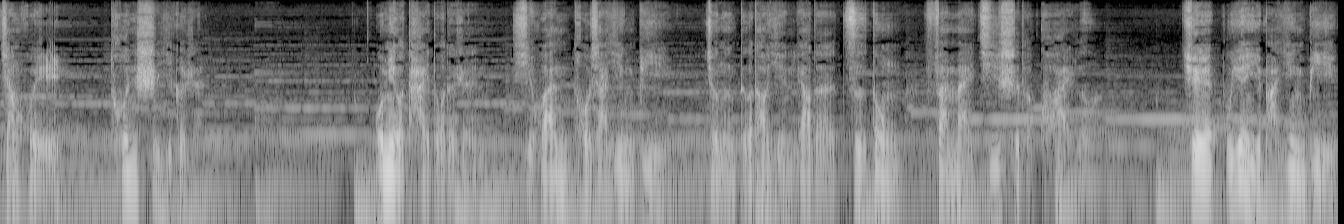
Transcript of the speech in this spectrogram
将会吞噬一个人。我们有太多的人喜欢投下硬币就能得到饮料的自动贩卖机式的快乐，却不愿意把硬币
